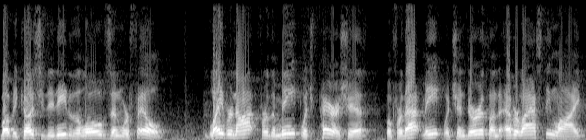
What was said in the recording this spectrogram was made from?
but because you did eat of the loaves and were filled. Labor not for the meat which perisheth, but for that meat which endureth unto everlasting life,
